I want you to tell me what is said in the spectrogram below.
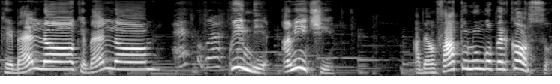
Che bello, che bello. Ecco. Quindi, amici, abbiamo fatto un lungo percorso.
